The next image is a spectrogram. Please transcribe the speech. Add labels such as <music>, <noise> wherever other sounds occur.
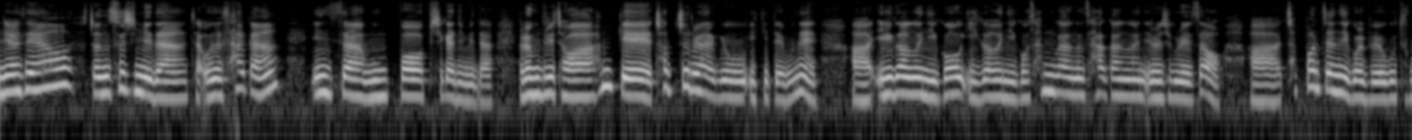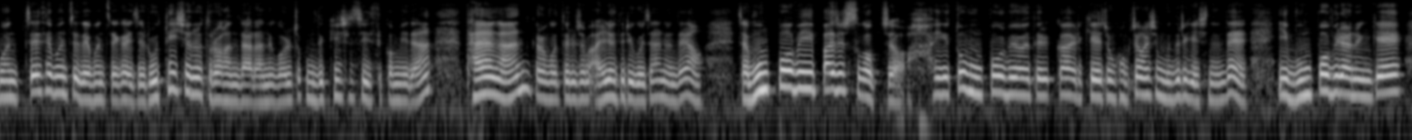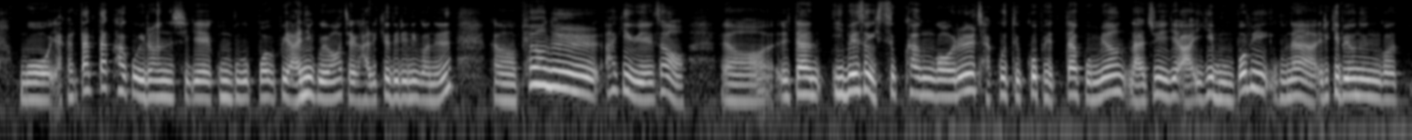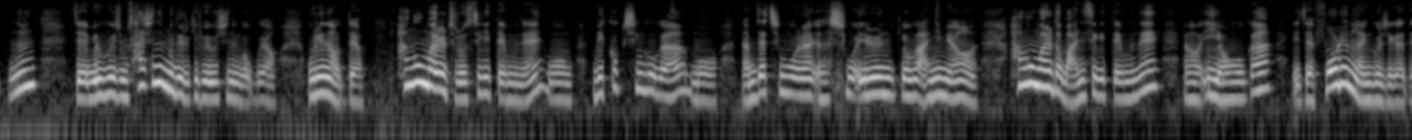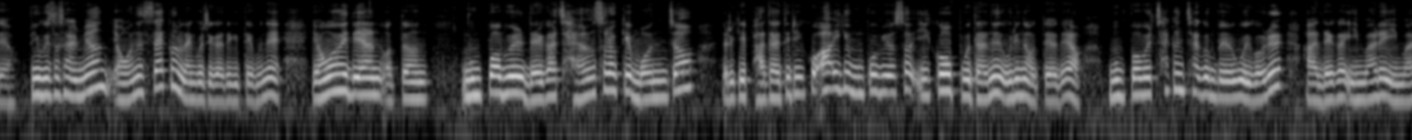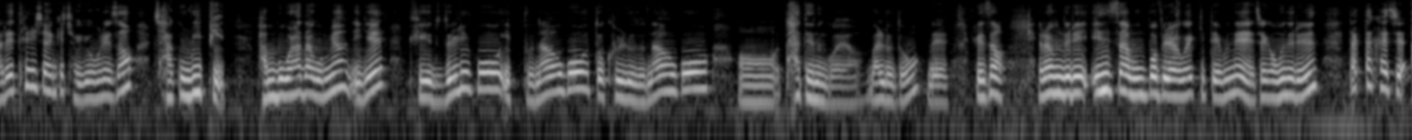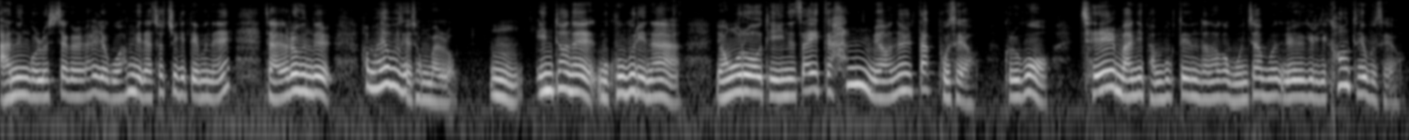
안녕하세요. 저는 수지입니다. 자, 오늘 4강 인싸 문법 시간입니다. 여러분들이 저와 함께 첫 줄을 하고 있기 때문에 아, 1강은 이거, 2강은 이거, 3강은 4강은 이런 식으로 해서 아, 첫 번째는 이걸 배우고 두 번째, 세 번째, 네 번째가 이제 로테이션으로 돌아간다라는 걸 조금 느끼실 수 있을 겁니다. 다양한 그런 것들을 좀 알려드리고자 하는데요. 자, 문법이 빠질 수가 없죠. 아, 이게 또 문법을 배워야 될까? 이렇게 좀 걱정하시는 분들이 계시는데 이 문법이라는 게 뭐 약간 딱딱하고 이런 이런 식의 공부법이 아니고요. 제가 가르쳐 드리는 거는 어, 표현을 하기 위해서 어, 일단 입에서 익숙한 거를 자꾸 듣고 뱉다 보면 나중에 이게 아 이게 문법이구나 이렇게 배우는 거는 이제 외국에 좀 사시는 분들이 이렇게 배우시는 거고요. 우리는 어때요? 한국말을 주로 쓰기 때문에 뭐 미국 친구가 뭐 남자친구나 여자친구 이런 경우가 아니면 한국말을 더 많이 쓰기 때문에 어, 이 영어가 이제 foreign language가 돼요. 미국에서 살면 영어는 second language가 되기 때문에 영어 에 대한 어떤 문법을 내가 자연스럽게 먼저 이렇게 받아들이고 아 이게 문법이어서 이것보다는 우리는 어때야 돼요? 문법을 차근차근 배우고 이거를 아 내가 이 말에 이 말에 틀리지 않게 적용을 해서 자꾸 repeat 반복을 하다 보면 이게 귀에도 들리고 입도 나오고 또 글로도 나오고 어, 다 되는 거예요. 말로도. 네. 그래서 여러분들이 인싸 문법이라고 했기 때문에 제가 오늘은 딱딱하지 않은 걸로 시작을 하려고 합니다. 첫 주기 때문에. 자 여러분들 한번 해보세요 정말로 음, 인터넷 뭐 구글이나 영어로 돼 있는 사이트 한 면을 딱 보세요. 그리고 제일 많이 반복되는 단어가 뭔지 한번 이렇게, 이렇게 카운트 해보세요.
